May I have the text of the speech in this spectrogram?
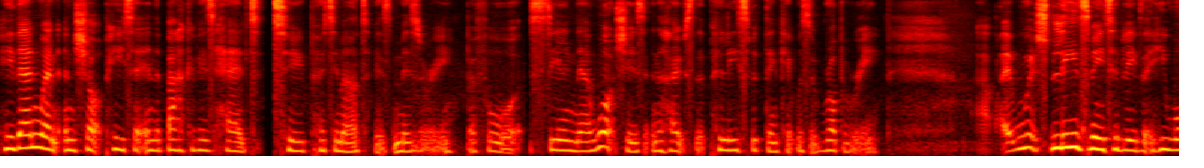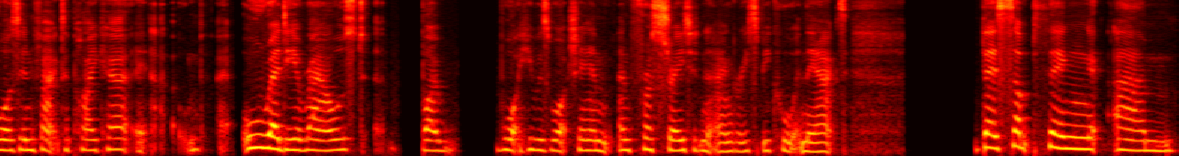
He then went and shot Peter in the back of his head to put him out of his misery before stealing their watches in the hopes that police would think it was a robbery. Uh, which leads me to believe that he was in fact a piker, uh, already aroused by what he was watching and, and frustrated and angry to be caught in the act. There's something um,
